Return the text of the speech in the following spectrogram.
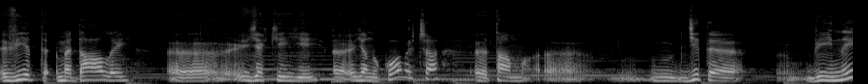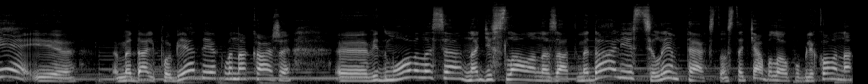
від медалей, які їй Януковича, там діти війни і медаль Побєди, як вона каже, відмовилася, надіслала назад медалі з цілим текстом. Стаття була опублікована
